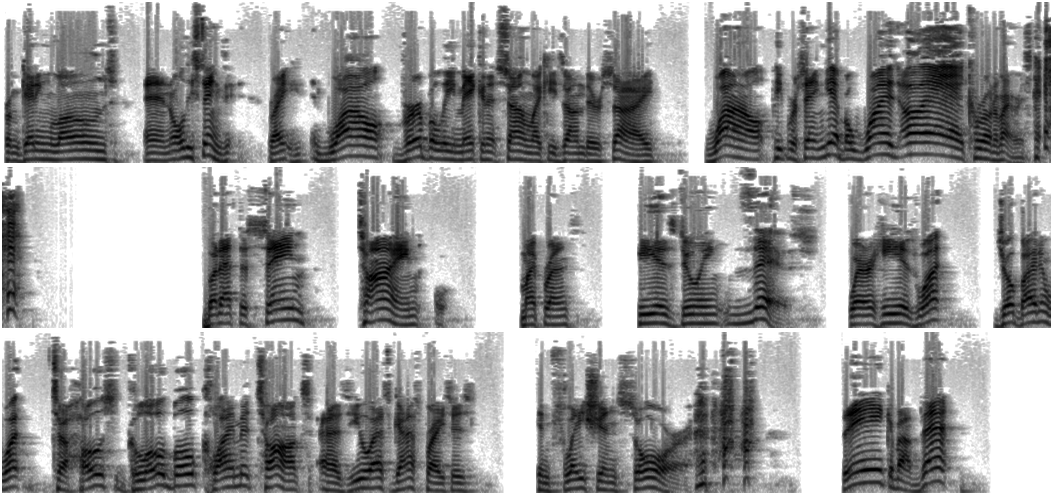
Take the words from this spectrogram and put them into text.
from getting loans and all these things, right? And while verbally making it sound like he's on their side, while people are saying, yeah, but why is, oh, yeah, coronavirus? but at the same time, my friends, he is doing this, where he is what? Joe Biden, what? To host global climate talks as U.S. gas prices, inflation soar. Think about that.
